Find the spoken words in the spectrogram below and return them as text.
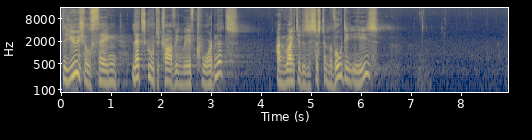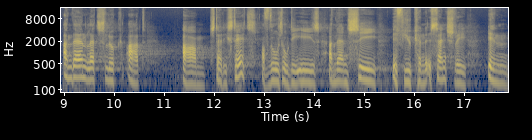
the usual thing, let's go to traveling wave coordinates and write it as a system of ODEs. And then let's look at um, steady states of those ODEs and then see if you can essentially, in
